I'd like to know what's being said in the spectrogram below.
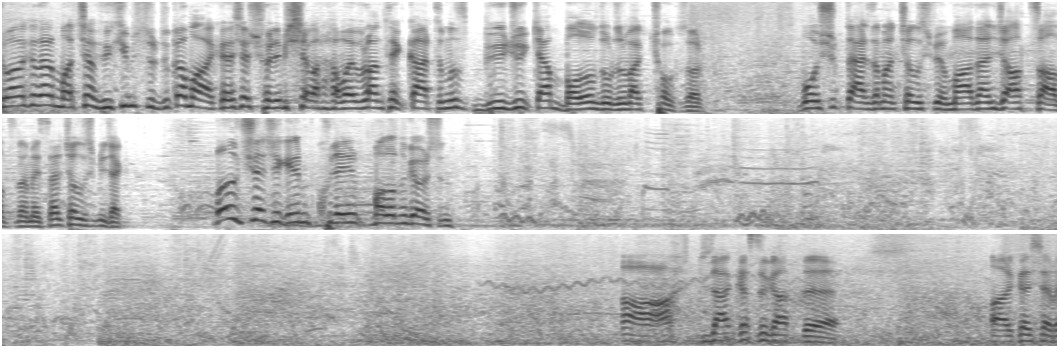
Şu ana kadar maça hüküm sürdük ama arkadaşlar şöyle bir şey var. Havaya vuran tek kartımız büyücüyken balon durdurmak çok zor. Boşluk da her zaman çalışmıyor. Madenci atsa altına mesela çalışmayacak. Balıkçıya çekelim kule balonu görsün. Ah güzel kasık attı. Arkadaşlar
